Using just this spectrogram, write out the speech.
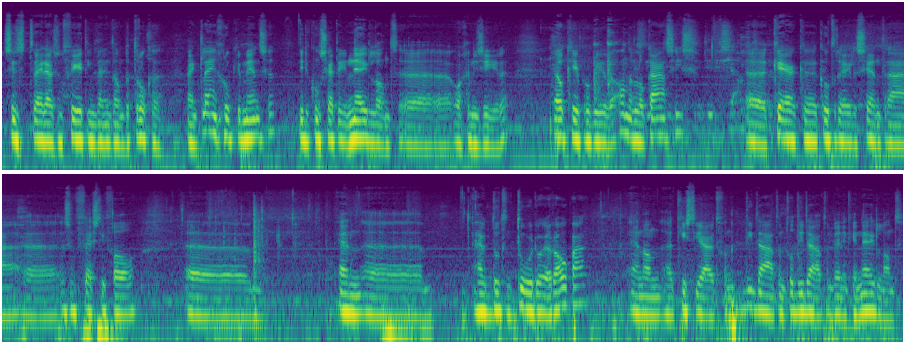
Sinds 2014 ben ik dan betrokken bij een klein groepje mensen. die de concerten in Nederland organiseren. Elke keer proberen we andere locaties. Eh, kerken, culturele centra, eh is een festival. En hij doet een tour door Europa. En dan eh, kiest hij uit van die datum tot die datum ben ik in Nederland.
